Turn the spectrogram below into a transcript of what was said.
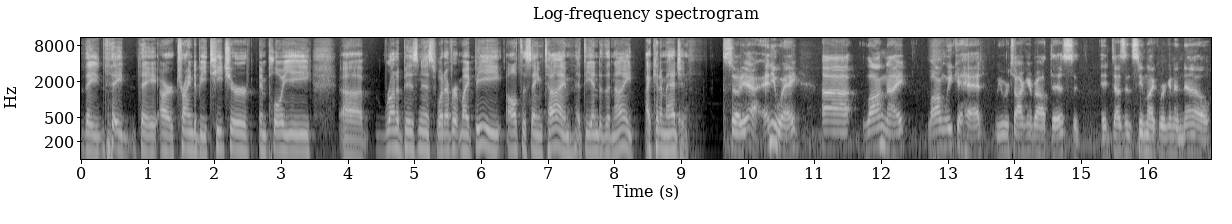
they they they are trying to be teacher, employee, uh, run a business, whatever it might be, all at the same time at the end of the night. I can imagine. So yeah. Anyway, uh, long night, long week ahead. We were talking about this. It, it doesn't seem like we're going to know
